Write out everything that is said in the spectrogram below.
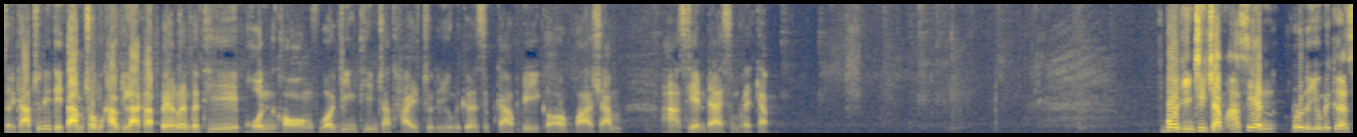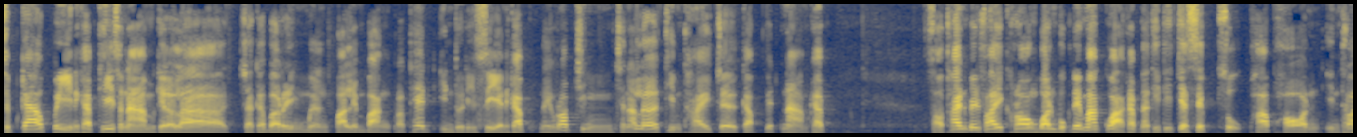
สวัสดีครับช่วงนี้ติดตามชมข่าวกีฬาครับไปเริ่มกันที่ผลของฟุตบอลหญิงทีมชาติไทย ชุดอายุไม่เกิน 19 ปี ก็คว้าแชมป์อาเซียนได้สำเร็จครับฟุตบอลหญิงชิงแชมป์อาเซียน รุ่นอายุไม่เกิน 19 ปีนะครับที่สนามเกลาลาจากาบาริงเมืองปาเลมบัง ประเทศอินโดนีเซียนะครับในรอบชิงชนะเลิศทีมไทยเจอกับเวียดนามครับสาวไทยนั้นเป็นฝ่ายครองบอลบุกได้มากกว่าครับนาทีที่ 70 สุภาพรอินทร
